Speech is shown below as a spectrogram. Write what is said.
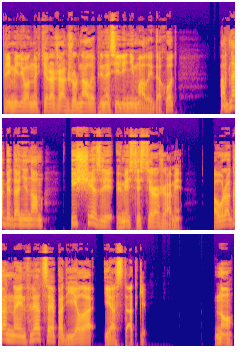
при миллионных тиражах журналы приносили немалый доход – Одна беда не нам, исчезли вместе с тиражами, а ураганная инфляция подъела и остатки. Но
